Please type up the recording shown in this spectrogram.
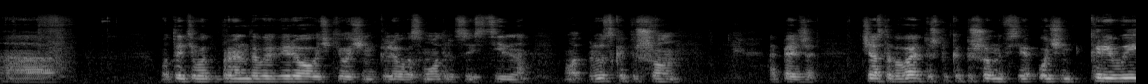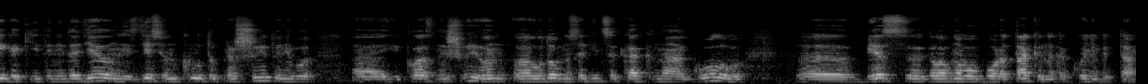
А, вот эти вот брендовые веревочки очень клево смотрятся и стильно. Вот, плюс капюшон. Опять же, часто бывает то, что капюшоны все очень кривые, какие-то недоделанные. Здесь он круто прошит, у него э, классные швы. Он удобно садится как на голову, без головного убора, так и на какую-нибудь там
